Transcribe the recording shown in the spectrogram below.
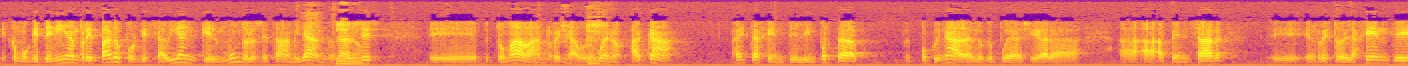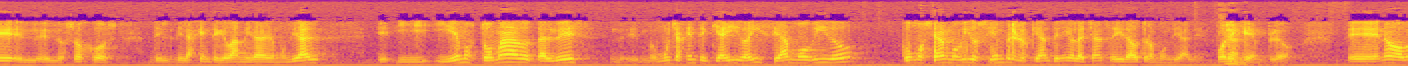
es como que tenían reparos porque sabían que el mundo los estaba mirando. Entonces, eh, tomaban recaudo. Bueno, acá, a esta gente le importa poco y nada lo que pueda llegar a, pensar eh, el resto de la gente, los ojos de, la gente que va a mirar el Mundial, y, y hemos tomado tal vez, mucha gente que ha ido ahí se ha movido como se han movido siempre los que han tenido la chance de ir a otros mundiales. Por ejemplo, eh, no,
